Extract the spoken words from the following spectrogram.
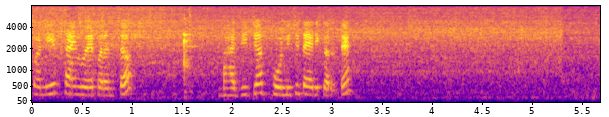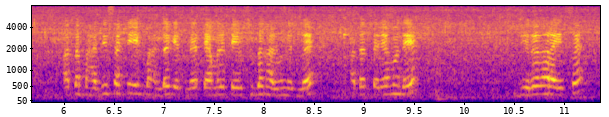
पनीर फ्राय होईपर्यंत भाजीच्या फोडणीची तयारी करते. आता भाजीसाठी एक भांडं घेतलं आहे त्यामध्ये तेलसुद्धा घालून घेतलं आहे आता त्याच्यामध्ये जिरं घालायचं आहे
